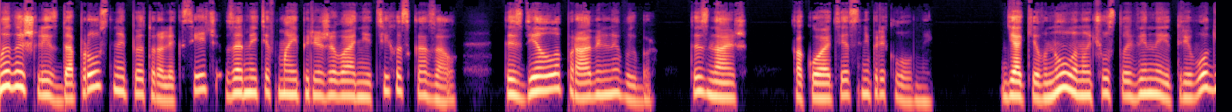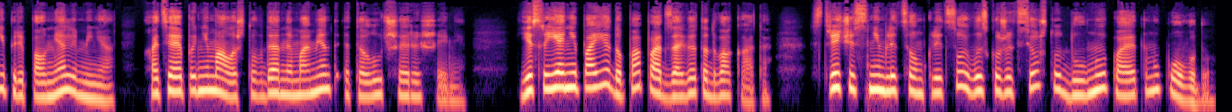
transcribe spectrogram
Мы вышли из допросной, Петр Алексеевич, заметив мои переживания, тихо сказал, «Ты сделала правильный выбор. Ты знаешь, какой отец непреклонный». Я кивнула, но чувство вины и тревоги переполняли меня, хотя я понимала, что в данный момент это лучшее решение. Если я не поеду, папа отзовет адвоката. Встречусь с ним лицом к лицу и выскажу все, что думаю по этому поводу.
